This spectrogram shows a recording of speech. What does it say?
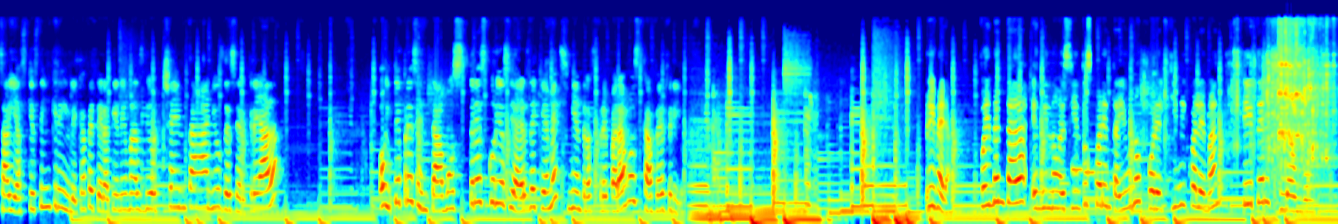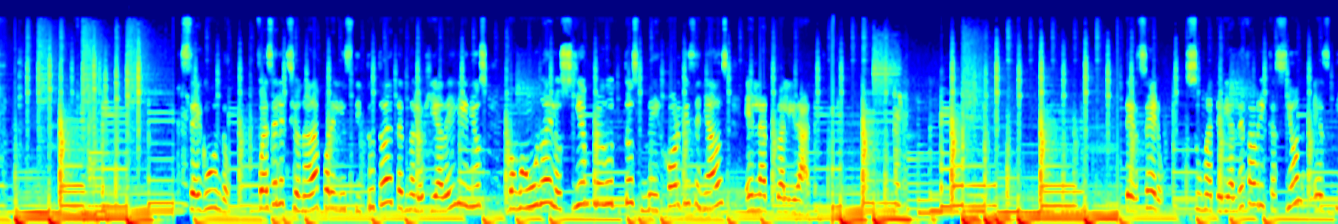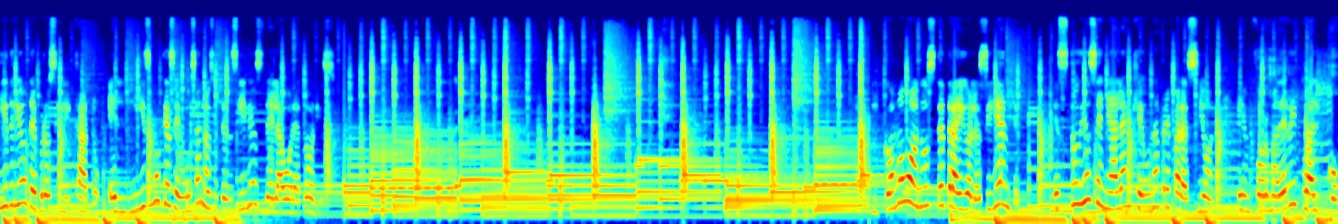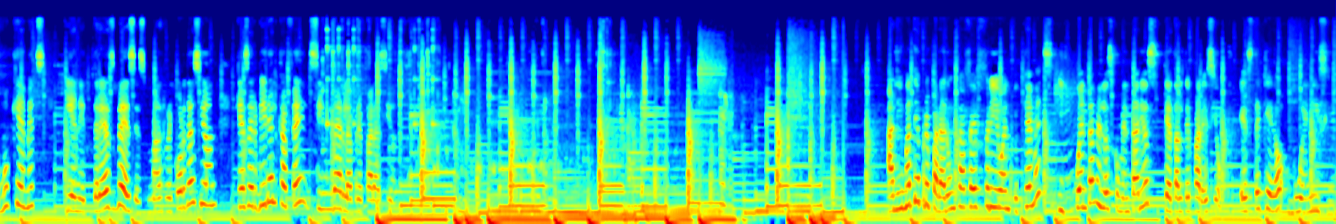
¿Sabías que esta increíble cafetera tiene más de 80 años de ser creada? Hoy te presentamos tres curiosidades de Chemex mientras preparamos café frío. Primera, fue inventada en 1941 por el químico alemán Peter Schlumberg. Segundo, fue seleccionada por el Instituto de Tecnología de Illinois como uno de los 100 productos mejor diseñados en la actualidad. Tercero, su material de fabricación es vidrio de brosilicato, el mismo que se usa en los utensilios de laboratorios. Y como bonus te traigo lo siguiente. Estudios señalan que una preparación en forma de ritual como Chemex tiene tres veces más recordación que servir el café sin ver la preparación. Anímate a preparar un café frío en tu Chemex y cuéntame en los comentarios qué tal te pareció. Este quedó buenísimo.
